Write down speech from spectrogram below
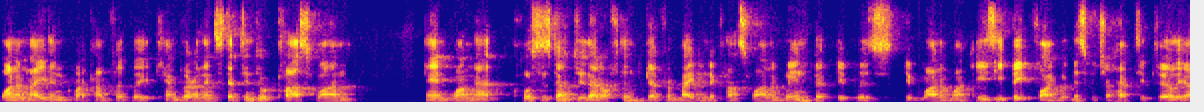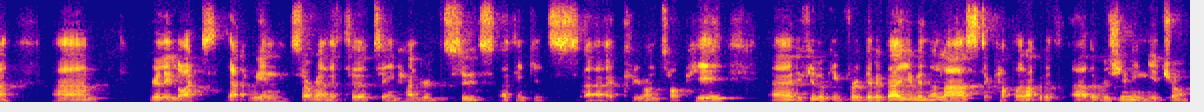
Won a maiden quite comfortably at Kembla and then stepped into a class one and won that. Horses don't do that often, go from maiden to class one and win, but it was it won and won easy. Beat Flying Witness, which I have tipped earlier. Um, really liked that win. So around the 1300 suits, I think it's uh, clear on top here. Uh, if you're looking for a bit of value in the last, to couple it up with uh, the resuming Neutron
